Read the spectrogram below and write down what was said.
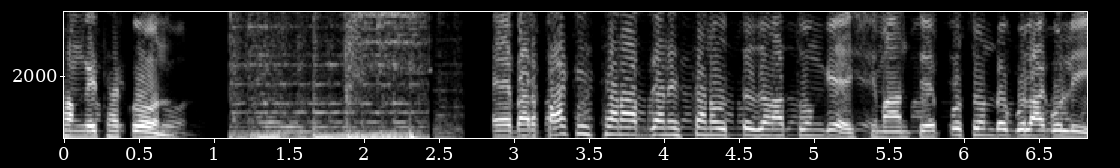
সঙ্গে থাকুন। এবার পাকিস্তান, আফগানিস্তান, উত্তেজনা তুঙ্গে সীমান্তে প্রচণ্ড গোলাগুলি।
